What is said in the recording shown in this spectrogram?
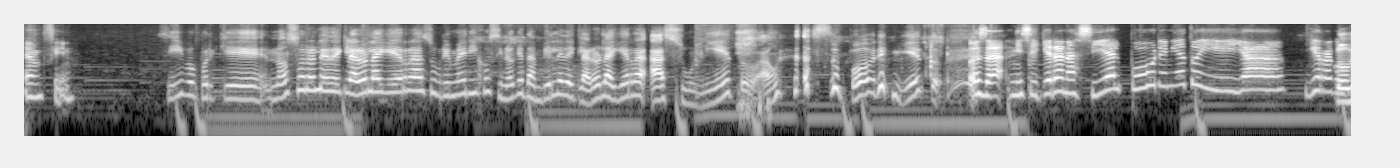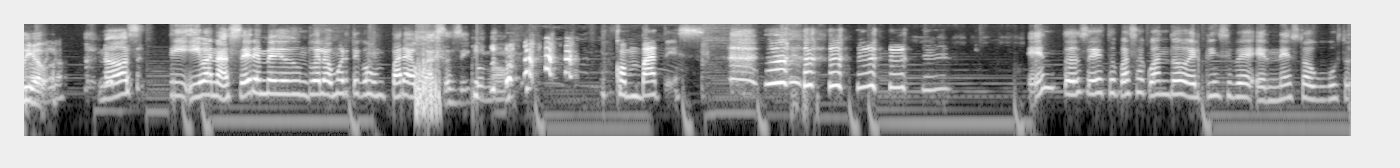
En fin. Sí, porque no solo le declaró la guerra a su primer hijo, sino que también le declaró la guerra a su nieto, a, un- a su pobre nieto. O sea, ni siquiera nacía el pobre nieto y ya guerra Lo con odiaba. abuelo. No, sí, iban a hacer en medio de un duelo a muerte con un paraguas, así como... Combates. Entonces esto pasa cuando el príncipe Ernesto Augusto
